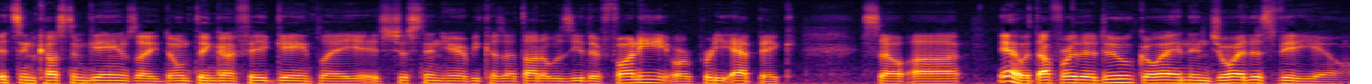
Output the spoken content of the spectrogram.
it's in custom games, like don't think I fake gameplay. It's just in here because I thought it was either funny or pretty epic. So uh, yeah, without further ado, go ahead and enjoy this video.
